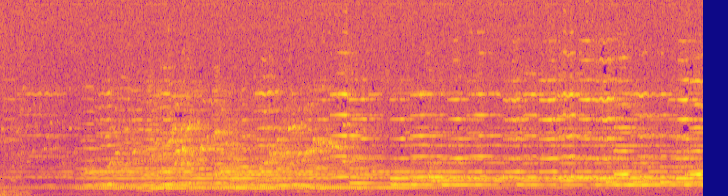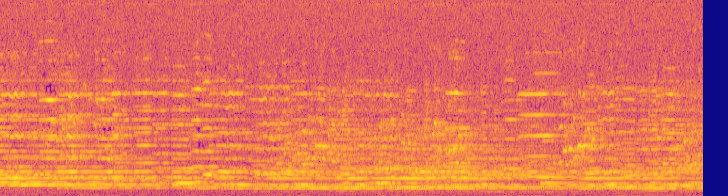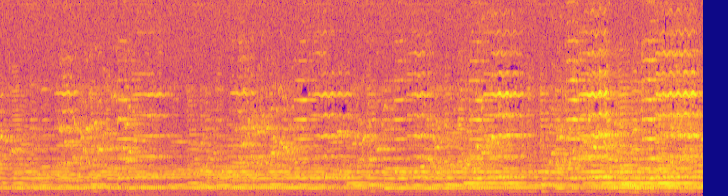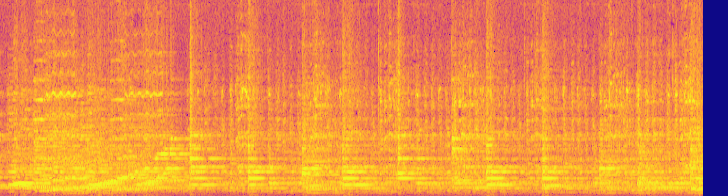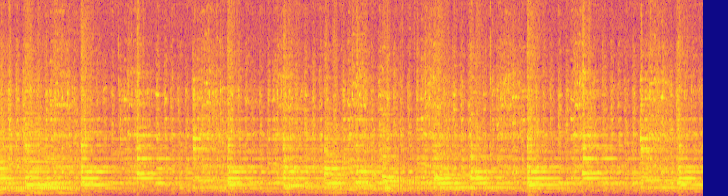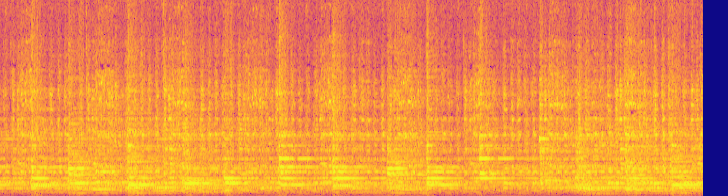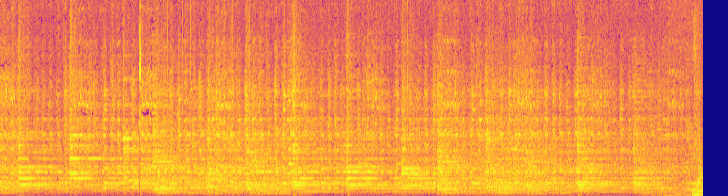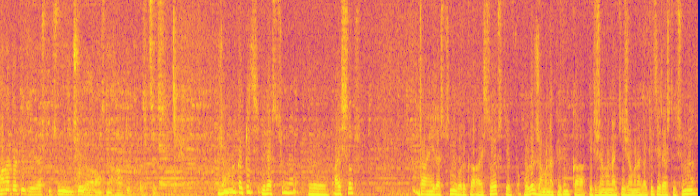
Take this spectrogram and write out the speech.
Ժամանակակից երաժշտությունը ինչով է առանձնահատուկ ըստ ձեզ։ Ժամանակակից երաժշտությունը այսօր դա երաժշտությունը, որը կա այսօր եւ բոլոր ժամանակներում կա իր ժամանակի ժամանակակից երաժշտությունը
